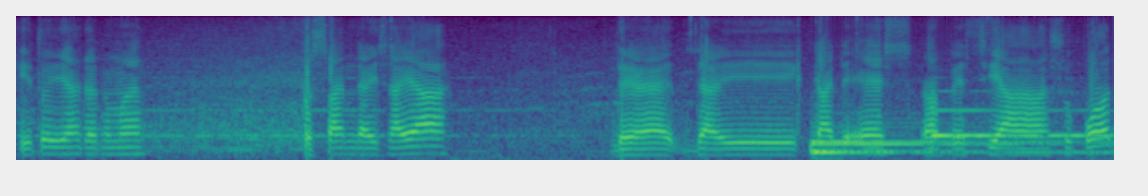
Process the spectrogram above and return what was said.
Itu ya teman-teman. Pesan dari saya dari, dari KDS Rapesia Support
